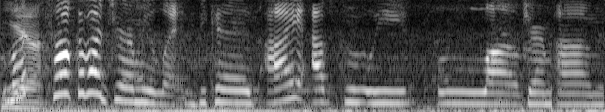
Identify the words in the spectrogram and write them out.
Let's yeah. talk about Jeremy Lin because I absolutely love Jeremy. Um,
